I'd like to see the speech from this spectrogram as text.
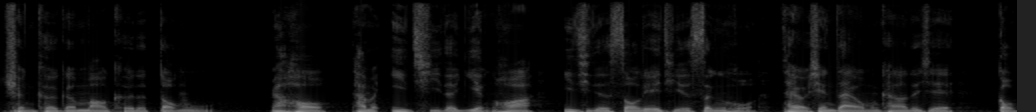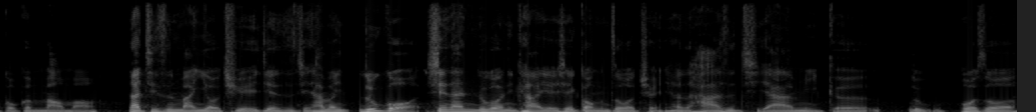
犬科跟猫科的动物，然后它们一起的演化、一起的狩猎、一起的生活，才有现在我们看到这些狗狗跟猫猫。那其实蛮有趣的一件事情。他们如果现在如果你看到有一些工作犬，像是哈士奇啊、米格鲁，或者说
